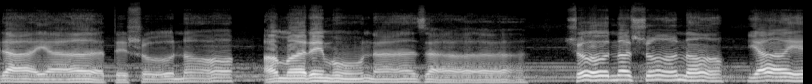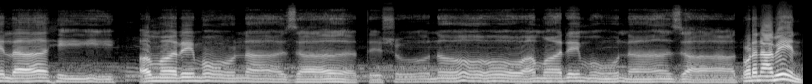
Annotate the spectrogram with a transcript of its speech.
রায়াত শোনো আমার মুনাজা শোনো শোনো, ইয়া এলাহি আমার মুনাজাত, শোনো, আমার মুনাজাত। পড়েন, আমিন।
